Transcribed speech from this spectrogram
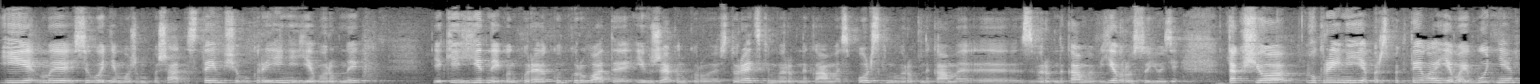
І ми сьогодні можемо пишатися тим, що в Україні є виробник, який гідний конкурувати і вже конкурує з турецькими виробниками, з польськими виробниками, е, з виробниками в Євросоюзі. Так що в Україні є перспектива, є майбутнє.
